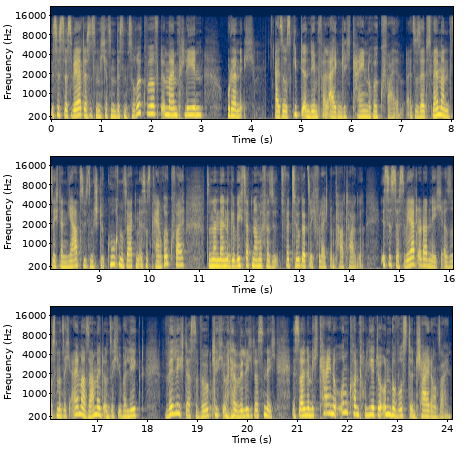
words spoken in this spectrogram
Ist es das wert, dass es mich jetzt ein bisschen zurückwirft in meinem Plänen oder nicht? Also es gibt ja in dem Fall eigentlich keinen Rückfall. Also selbst wenn man sich dann Ja zu diesem Stück Kuchen sagt, dann ist es kein Rückfall, sondern deine Gewichtsabnahme verzögert sich vielleicht ein paar Tage. Ist es das wert oder nicht? Also dass man sich einmal sammelt und sich überlegt, will ich das wirklich oder will ich das nicht? Es soll nämlich keine unkontrollierte, unbewusste Entscheidung sein.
